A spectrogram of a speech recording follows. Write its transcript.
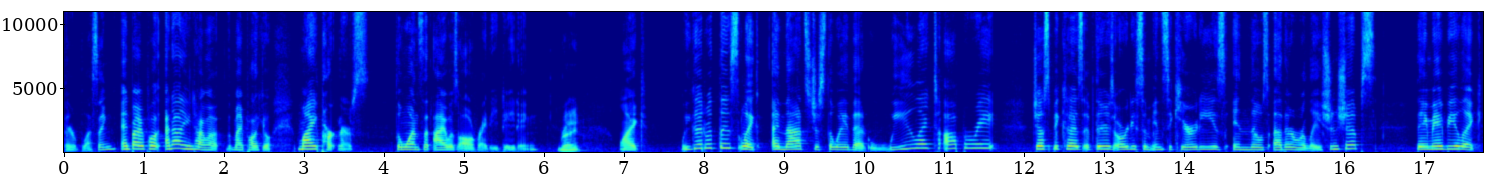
their blessing. And by poly- I'm not even talking about my polycule, my partners, the ones that I was already dating. Right. Like, we good with this? Like, and that's just the way that we like to operate. Just because if there's already some insecurities in those other relationships, They may be like,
